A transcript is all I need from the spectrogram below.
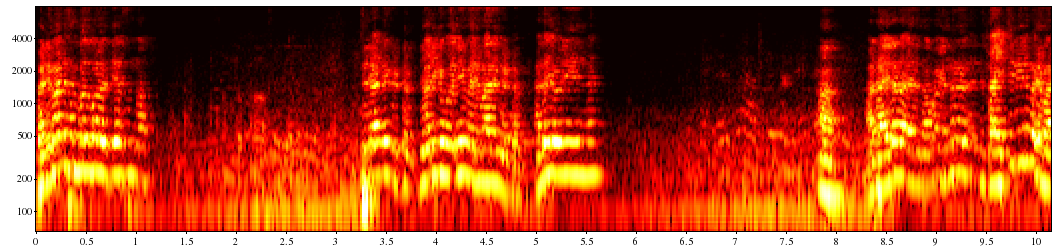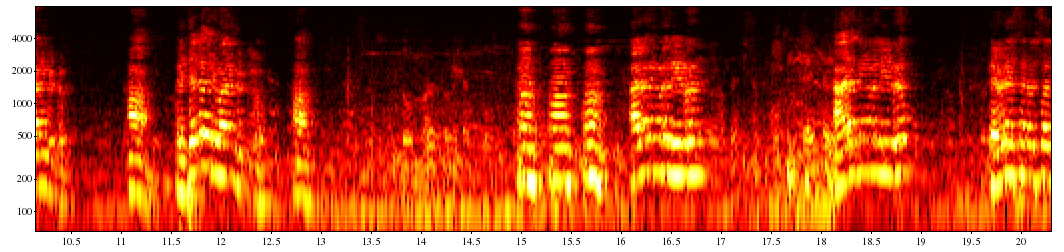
വരുമാന സമ്പത്ത് തമ്മിലുള്ള വ്യത്യാസം എന്താ? സ്ഥിരമായിട്ട് കിട്ടും. ജോലിക്ക് വലിയ വരുമാനം കിട്ടും. എന്താ ജോലി ചെയ്യുന്നത് ആ ടൈലർ ആയിരുന്നു. അപ്പൊ ഇന്ന് തയ്ച്ചിട്ട് വരുമാനം കിട്ടും. ആ തയ്ച്ചല്ല വരുമാനം കിട്ടുള്ളൂ. ആ. ആരാ നിങ്ങളുടെ ലീഡർ ആരാ നിങ്ങളുടെ ലീഡർ എവിടെയാ സാർ സാർ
